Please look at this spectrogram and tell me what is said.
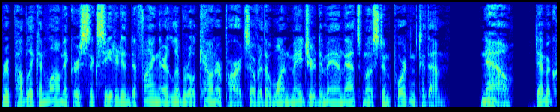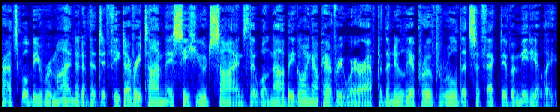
Republican lawmakers succeeded in defying their liberal counterparts over the one major demand that's most important to them. Now, Democrats will be reminded of the defeat every time they see huge signs that will now be going up everywhere after the newly approved rule that's effective immediately.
